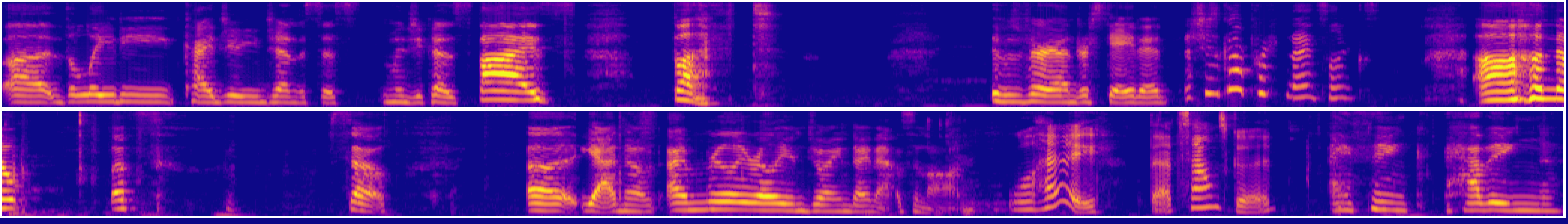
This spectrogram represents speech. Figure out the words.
uh the lady kaiju Genesis Mujina's thighs, but it was very understated. She's got pretty nice legs. Uh nope. That's so uh yeah, no, I'm really, really enjoying Dynazenon. well, hey, that sounds good. I think having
